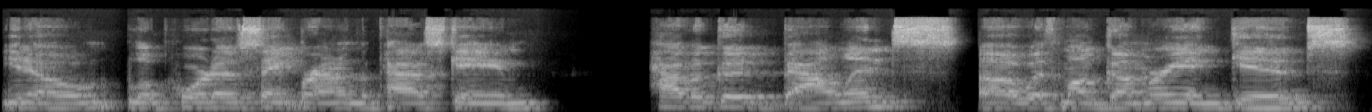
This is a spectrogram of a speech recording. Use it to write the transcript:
you know, LaPorta, St. Brown in the past game, have a good balance uh, with Montgomery and Gibbs.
